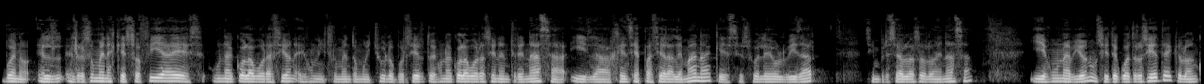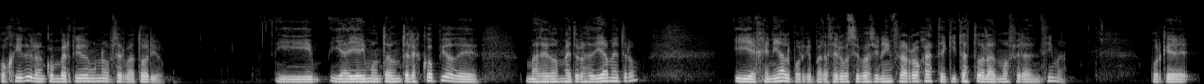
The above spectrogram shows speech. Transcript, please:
Bueno, el, el, resumen es que Sofía es una colaboración, es un instrumento muy chulo, por cierto, es una colaboración entre NASA y la Agencia Espacial Alemana, que se suele olvidar, siempre se habla solo de NASA, y es un avión, un 747, que lo han cogido y lo han convertido en un observatorio. Y, y ahí hay montado un telescopio de más de dos metros de diámetro, y es genial, porque para hacer observaciones infrarrojas te quitas toda la atmósfera de encima. Porque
